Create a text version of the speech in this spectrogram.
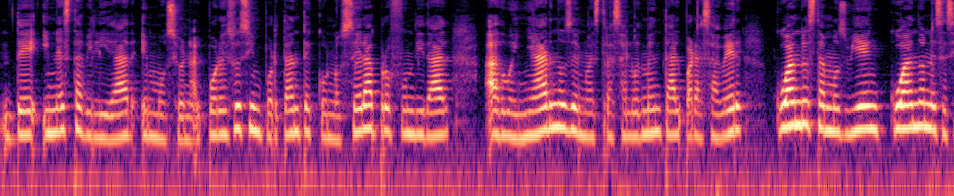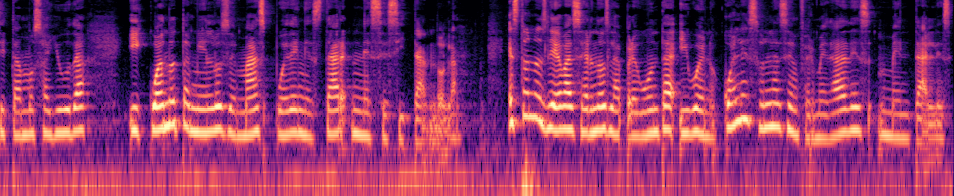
de inestabilidad emocional. Por eso es importante conocer a profundidad, adueñarnos de nuestra salud mental para saber cuándo estamos bien, cuándo necesitamos ayuda y cuándo también los demás pueden estar necesitándola. Esto nos lleva a hacernos la pregunta, y bueno, ¿cuáles son las enfermedades mentales?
